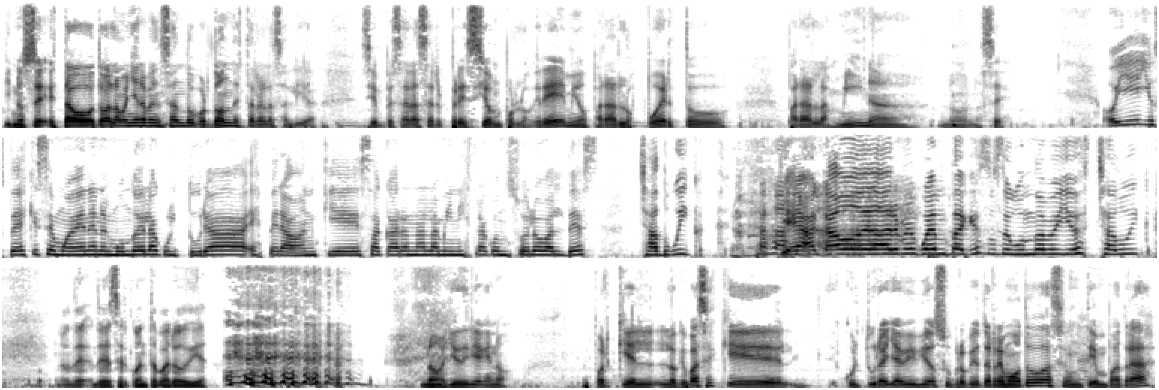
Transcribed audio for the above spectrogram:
Y no sé, he estado toda la mañana pensando por dónde estará la salida. Si empezar a hacer presión por los gremios, parar los puertos, parar las minas, no, no sé. Oye, ¿y ustedes que se mueven en el mundo de la cultura esperaban que sacaran a la ministra Consuelo Valdés Chadwick? que acabo de darme cuenta que su segundo apellido es Chadwick. No, de- debe ser cuenta parodia. No, yo diría que no. Porque el- lo que pasa es que Cultura ya vivió su propio terremoto hace un tiempo atrás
